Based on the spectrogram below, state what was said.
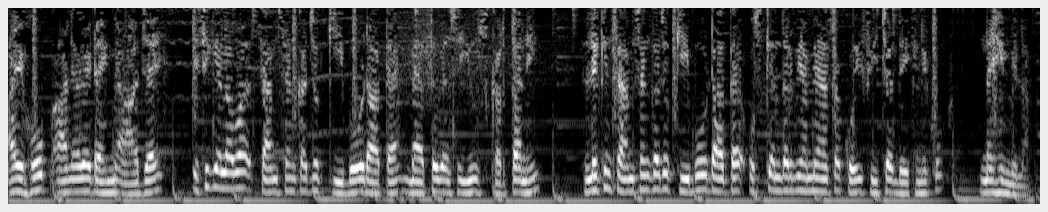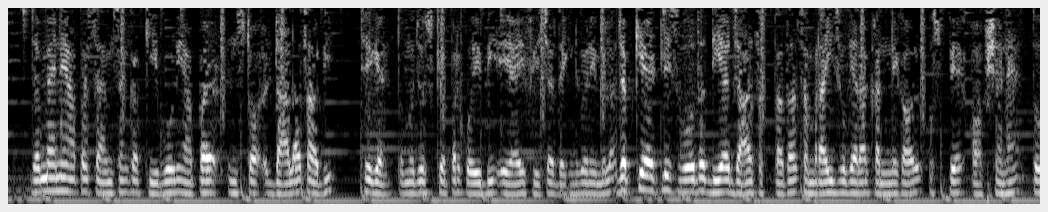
आई होप आने वाले टाइम में आ जाए। इसी के अलावा सैमसंग का जो कीबोर्ड आता है, मैं तो वैसे यूज़ करता नहीं, लेकिन सैमसंग का जो कीबोर्ड आता है, उसके अंदर भी हमें ऐसा कोई फीचर देखने को नहीं मिला। जब मैंने यहाँ पर सैमसंग का कीबोर्ड यहाँ पर इंस्टॉल डाला था अभी, ठीक है तो मुझे उसके ऊपर कोई भी एआई फीचर देखने को नहीं मिला। जबकि एटलीस्ट वो तो दिया जा सकता था समराइज वगैरह करने का उस पर ऑप्शन है तो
